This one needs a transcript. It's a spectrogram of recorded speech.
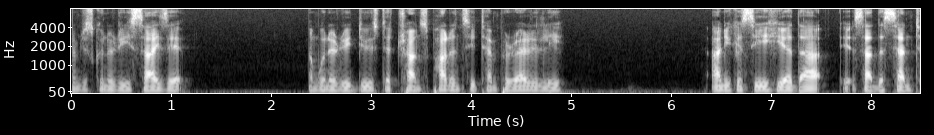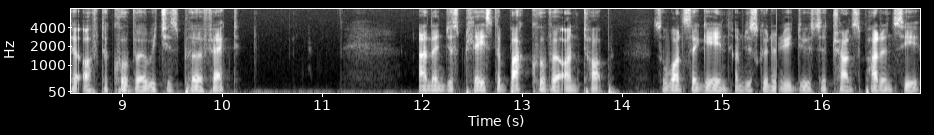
I'm just going to resize it. I'm going to reduce the transparency temporarily. And you can see here that it's at the center of the cover which is perfect. And then just place the back cover on top. So once again I'm just going to reduce the transparency.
